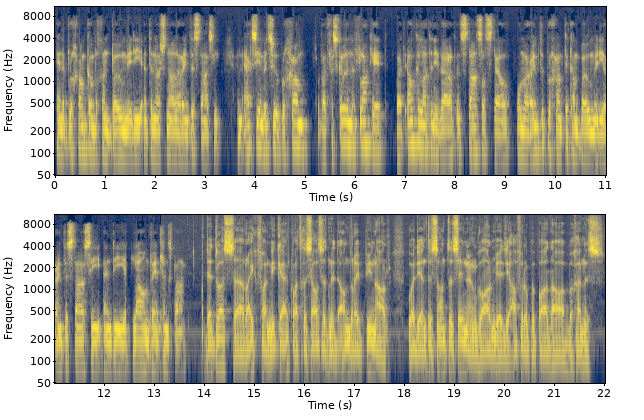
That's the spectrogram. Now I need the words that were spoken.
en 'n program kan begin bou met die internasionale ruimtestasie. En ek sien met so 'n program wat verskillende vlakke het wat elke land in die wêreld in staat sal stel om 'n ruimteprogram te kan bou met die ruimtestasie in die laomwentelingsbaan. Dit was uh, Ryk van Niekerk wat gesels het met Andre Pinaar oor die interessante sending waarmee die afgelope paar dae begin is.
